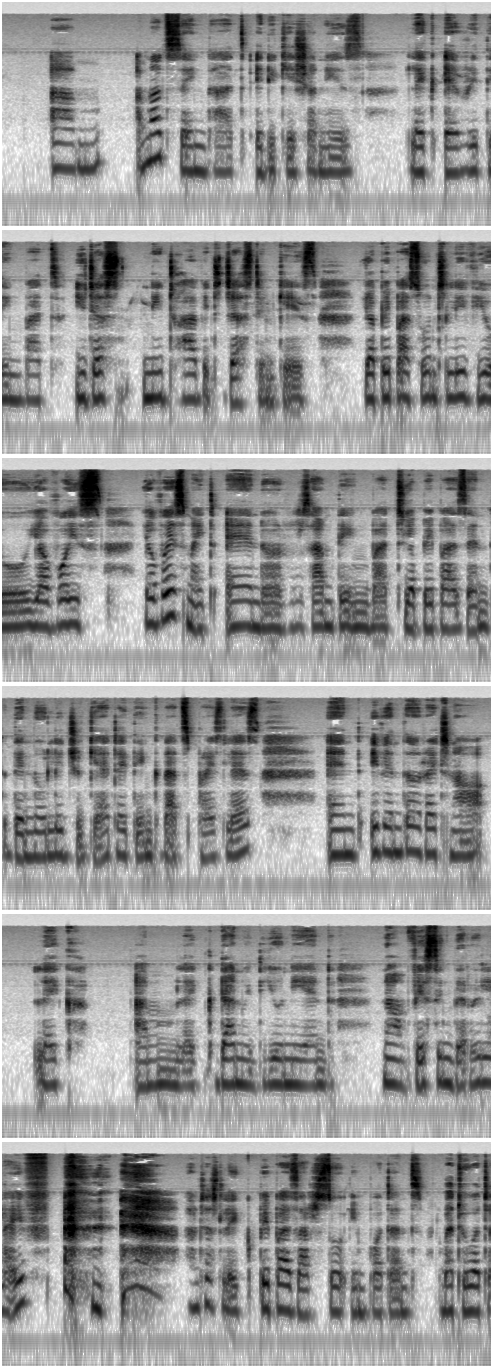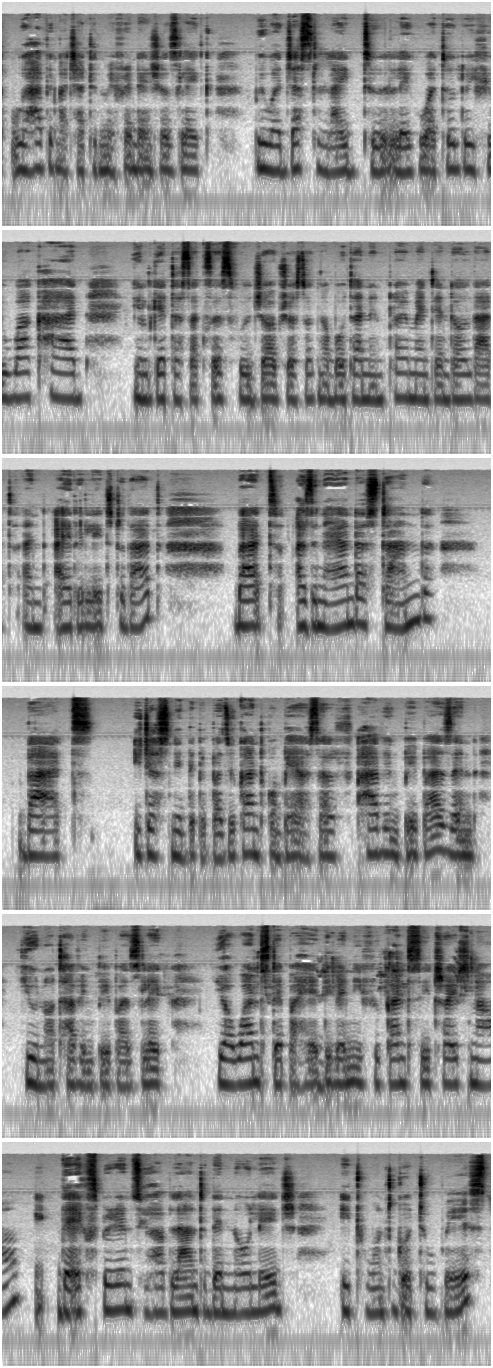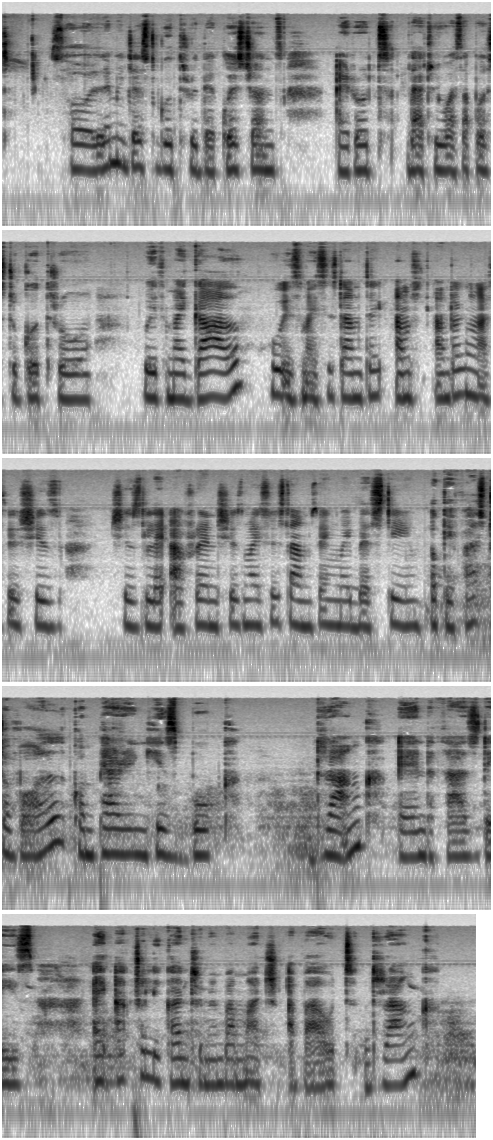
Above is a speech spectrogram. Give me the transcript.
um i'm not saying that education is like everything but you just need to have it just in case your papers won't leave you your voice your voice might end or something but your papers and the knowledge you get i think that's priceless. And even though right now like i'm like done with uni and now i'm facing the real life i'm just like papers are so important. But we were, t- we were having a chat with my friend and she was like we were just lied to. Like we were told if you work hard you'll get a successful job she was talking about unemployment and all that and i relate to that. But as in i understand but you just need the papers. You can't compare yourself having papers and you not having papers. Like you're one step ahead. Even if you can't see it right now the experience you have learned the knowledge it won't go to waste. So let me just go through the questions i wrote that we were supposed to go through with my girl who is my sister. I'm, ta- I'm, I'm talking as if she's she's like a friend. She's my sister. I'm saying my bestie. Okay first of all comparing his book drunk and thursdays. I actually can't remember much about drunk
